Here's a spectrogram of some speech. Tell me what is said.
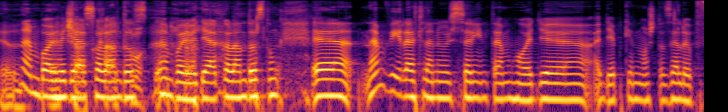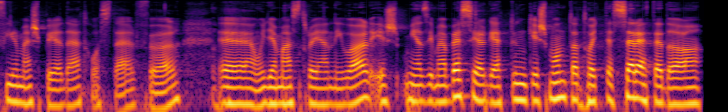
el nem, baj, hogy elkalandoz, nem baj, hogy elkalandoztunk. Nem véletlenül szerintem, hogy egyébként most az előbb filmes példát hoztál föl, ugye Mastroiannival, és mi azért már beszélgettünk, és mondtad, hogy te szereted a,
